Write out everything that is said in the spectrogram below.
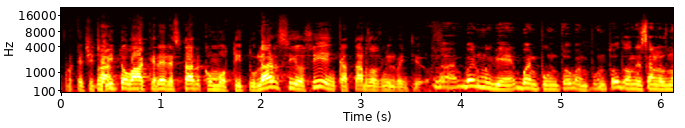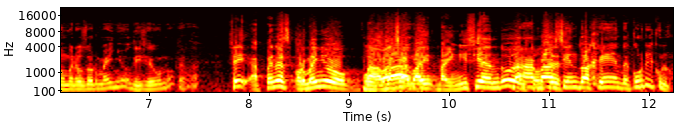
porque Chicharito va a querer estar como titular sí o sí en Qatar 2022. Ah, bueno, muy bien, buen punto, buen punto. ¿Dónde están los números de Ormeño? Dice uno, ¿verdad? Sí, apenas Ormeño pues, va, iniciando. Va, haciendo agenda, currículum.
